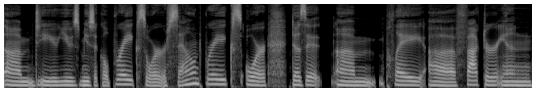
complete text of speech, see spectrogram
Um, do you use musical breaks or sound breaks, or does it um, play a factor in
